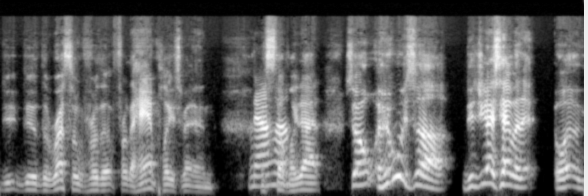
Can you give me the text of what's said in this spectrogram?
you, do the wrestling for the for the hand placement and, uh-huh. and, stuff like that. So, who was uh? Did you guys have a well,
